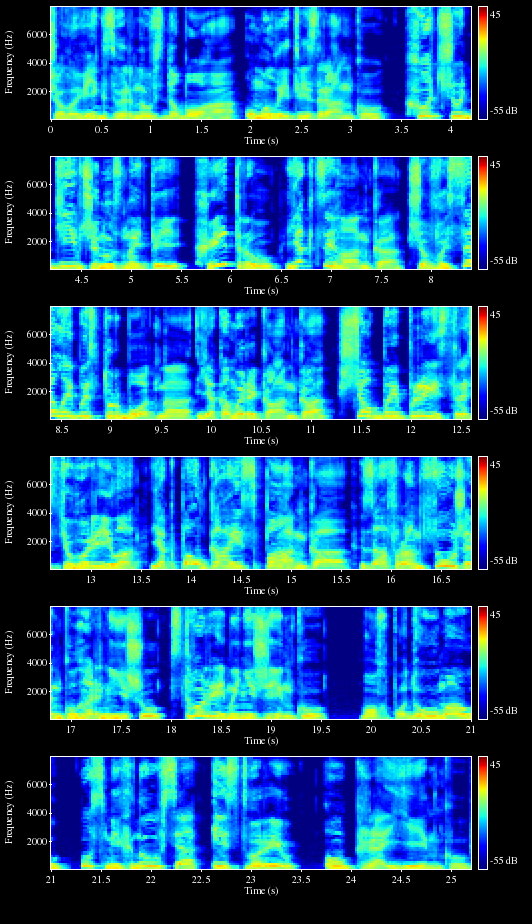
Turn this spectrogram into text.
Чоловік звернувся до Бога у молитві зранку. Хочу дівчину знайти, хитру, як циганка, щоб весела й безтурботна, як американка, щоби пристрастю горіла, як палка іспанка, за француженку гарнішу, створи мені жінку. Бог подумав, усміхнувся і створив українку.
